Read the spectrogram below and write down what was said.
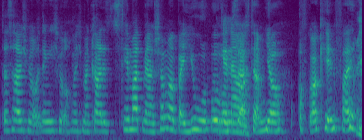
das habe ich mir, denke ich mir auch manchmal gerade. Das Thema hatten wir ja schon mal bei You, wo wir Genau. gesagt haben, ja, auf gar keinen Fall.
